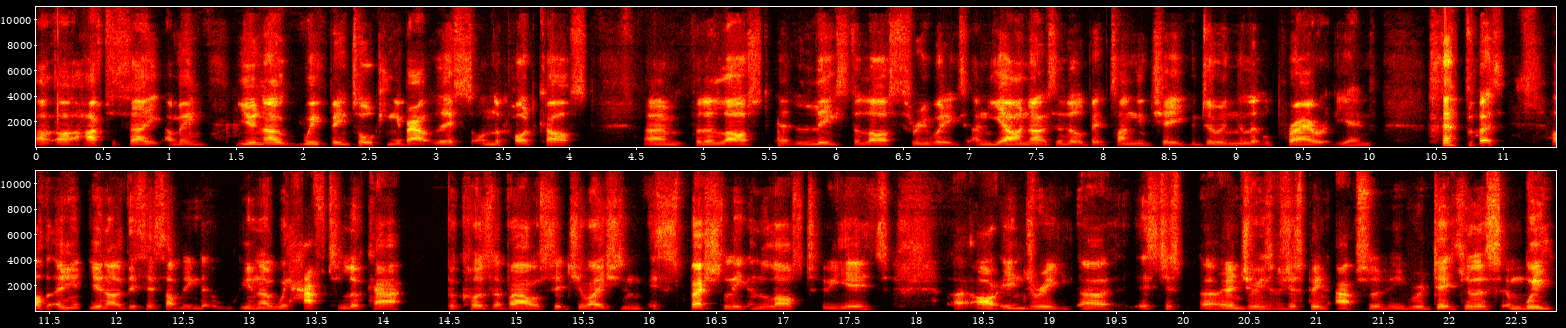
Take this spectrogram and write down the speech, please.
I, I have to say, I mean, you know, we've been talking about this on the podcast um, for the last at least the last three weeks. And yeah, I know it's a little bit tongue in cheek, doing a little prayer at the end, but you know this is something that you know we have to look at because of our situation, especially in the last two years. Uh, our injury, uh, it's just our injuries have just been absolutely ridiculous, and we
